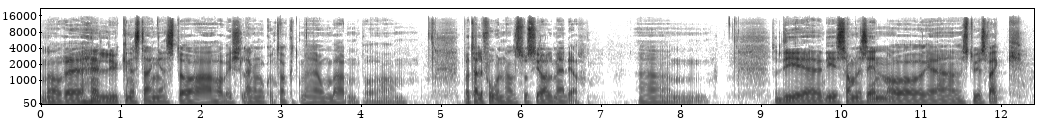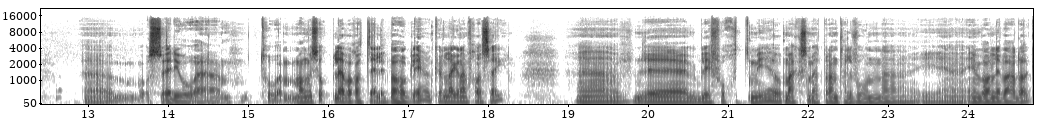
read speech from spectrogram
Når eh, lukene stenges, da har vi ikke lenger noen kontakt med omverdenen på, på telefonen eller sosiale medier. Um, så de, de samles inn og eh, stues vekk. Um, og så er det jo jeg tror mange som opplever at det er litt behagelig å kunne legge den fra seg. Eh, Det blir fort mye oppmerksomhet på den telefonen eh, i, i en vanlig hverdag.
